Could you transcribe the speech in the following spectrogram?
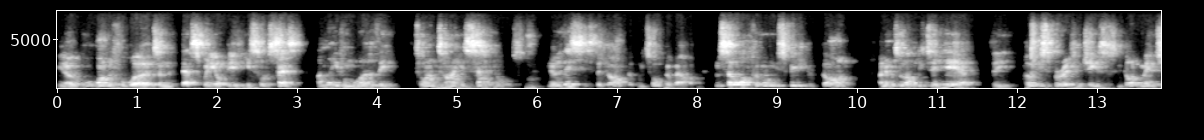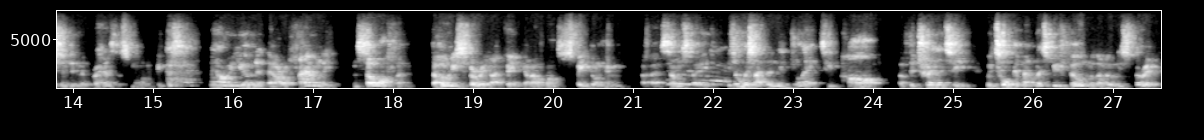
You know, wonderful words. And that's when he, he sort of says, I'm not even worthy to untie his sandals. You know, this is the God that we talk about. And so often when we speak of God, and it was lovely to hear the Holy Spirit and Jesus and God mentioned in the prayers this morning because they are a unit, they are a family. And so often the Holy Spirit, I think, and I want to speak on him uh, at some stage, is almost like the neglected part of the Trinity. We talk about let's be filled with the Holy Spirit.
